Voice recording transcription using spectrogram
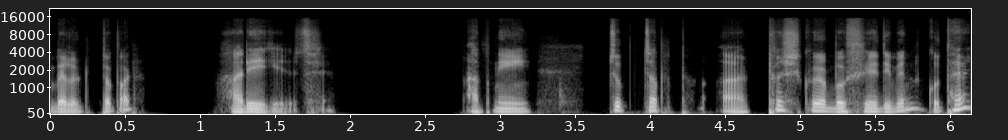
ব্যালট পেপার হারিয়ে গিয়েছে। আপনি চুপচাপ ঠুস করে বসিয়ে দিবেন কোথায়?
